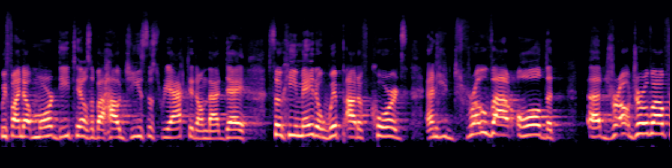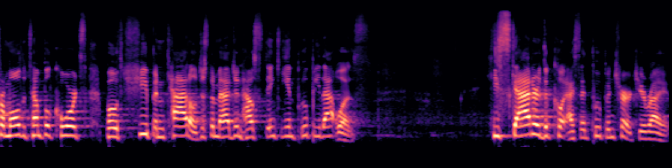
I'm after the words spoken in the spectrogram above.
we find out more details about how Jesus reacted on that day. So he made a whip out of cords and he drove out all the uh, dro- drove out from all the temple courts both sheep and cattle. Just imagine how stinky and poopy that was. He scattered the co- I said poop in church, you're right.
